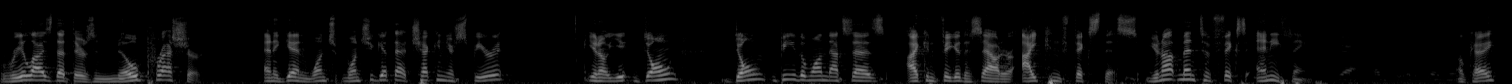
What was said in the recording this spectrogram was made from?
Realize that there's no pressure. And again, once once you get that check in your spirit, you know, you don't don't be the one that says I can figure this out or I can fix this. You're not meant to fix anything. Yeah, that's, that's so good. Okay?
